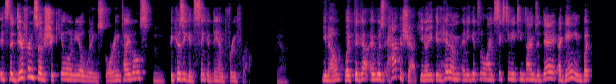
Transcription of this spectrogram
it's the difference of Shaquille O'Neal winning scoring titles Mm. because he could sink a damn free throw. Yeah. You know, like the guy, it was Hack-a-Shaq. You know, you could hit him and he gets to the line 16, 18 times a day, a game, but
